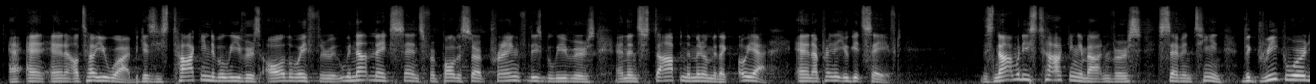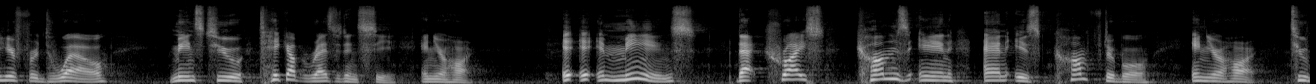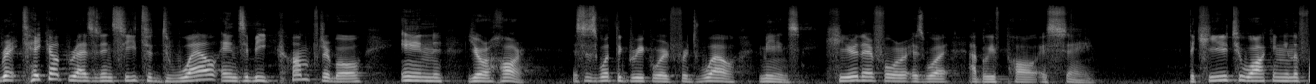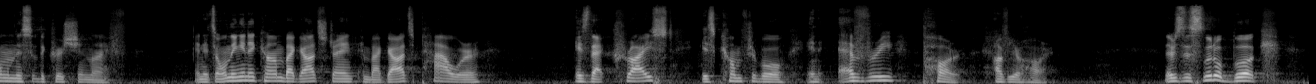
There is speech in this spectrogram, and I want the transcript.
And, and, I'll tell you why. Because he's talking to believers all the way through. It would not make sense for Paul to start praying for these believers and then stop in the middle and be like, oh, yeah, and I pray that you get saved. That's not what he's talking about in verse 17. The Greek word here for dwell means to take up residency in your heart. It, it, it means that Christ comes in and is comfortable in your heart. To re- take up residency, to dwell, and to be comfortable in your heart. This is what the Greek word for dwell means. Here, therefore, is what I believe Paul is saying the key to walking in the fullness of the Christian life, and it's only going to come by God's strength and by God's power, is that Christ is comfortable in every part of your heart. There's this little book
